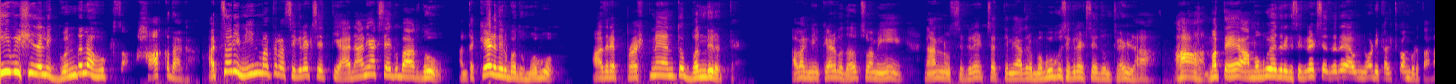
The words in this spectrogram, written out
ಈ ವಿಷಯದಲ್ಲಿ ಗೊಂದಲ ಹುಟ್ಟಿಸ ಹಾಕಿದಾಗ, ಅದು ಸರಿ, ನೀನು ಮಾತ್ರ ಸಿಗರೇಟ್ ಸೇತೀಯ ನಾನು ಯಾಕೆ ಸೇಗಬಾರ್ದು? ಅಂತ ಕೇಳದಿರ್ಬೋದು ಮಗು. ಆದರೆ ಪ್ರಶ್ನೆ ಅಂತೂ ಬಂದಿರುತ್ತೆ. ಅವಾಗ ನೀವು ಕೇಳ್ಬೋದು, ಹೌದು ಸ್ವಾಮಿ, ನಾನು ಸಿಗರೇಟ್ ಸತ್ತೀನಿ ಅದರ ಮಗುಗೂ ಸಿಗರೇಟ್ ಸೇದು ಅಂತ ಹೇಳಲ್ಲ ಹಾಂ ಮತ್ತೆ ಆ ಮಗು ಎದುರಿಗೆ ಸಿಗರೇಟ್ ಸೇದರೆ ಅವ್ನು ನೋಡಿ ಕಲ್ತ್ಕೊಂಡ್ಬಿಡ್ತಾನ?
